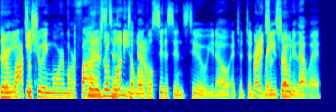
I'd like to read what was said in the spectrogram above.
there They're are i- lots of issuing more and more fines there's no to, money to now. local citizens too, you know, to, to Right, raise so- revenue that way.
